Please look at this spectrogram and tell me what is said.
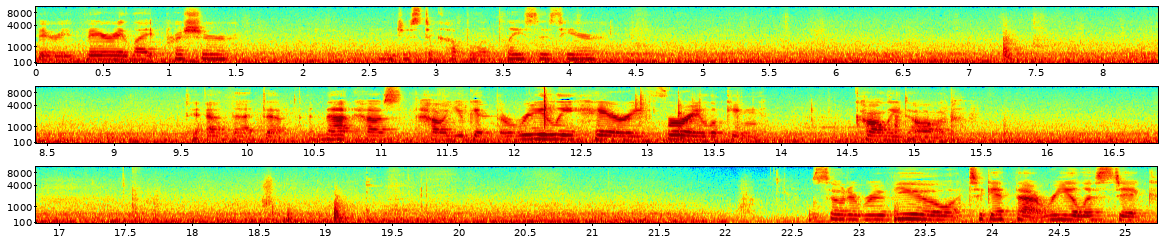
very, very light pressure in just a couple of places here. To add that depth. And that has how you get the really hairy, furry looking collie dog. So to review, to get that realistic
